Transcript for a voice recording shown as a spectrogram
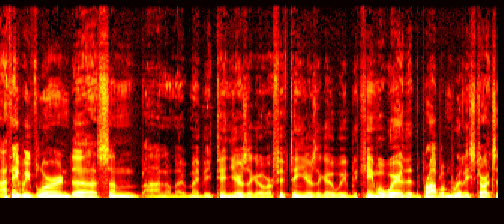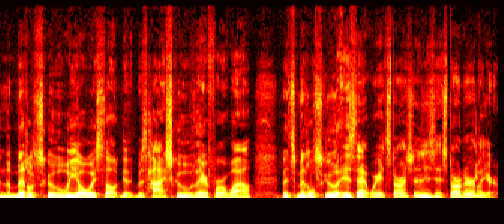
I think we've learned uh, some, I don't know, maybe 10 years ago or 15 years ago, we became aware that the problem really starts in the middle school. We always thought it was high school there for a while, but it's middle school. Is that where it starts or does it start earlier?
